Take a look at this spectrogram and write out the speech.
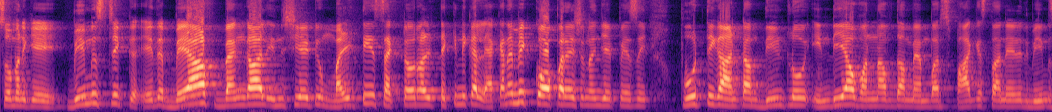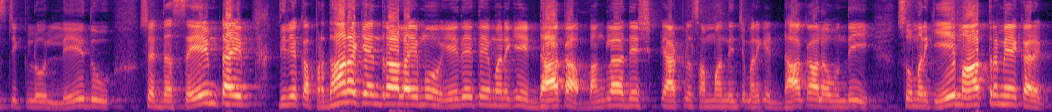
సో మనకి భీమిస్టిక్ ఏదో Bay of Bengal initiative multi sectoral technical economic cooperation అని చెప్పేసి పూర్తిగా అంటాం. దీంట్లో India one of the members Pakistan అనేది భీమిస్టిక్లో లేదు. So at the same time దీని యొక్క ప్రధాన కేంద్రాలయము ఏదైతే మనకి ఢాకా బంగ్లాదేశ్ క్యాపిటల్ సంబంధించి మనకి ఢాకాలో ఉంది. సో మనకి ఏ మాత్రమే కరెక్ట్.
